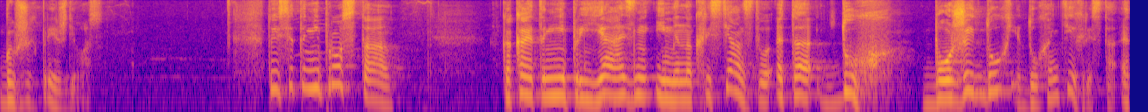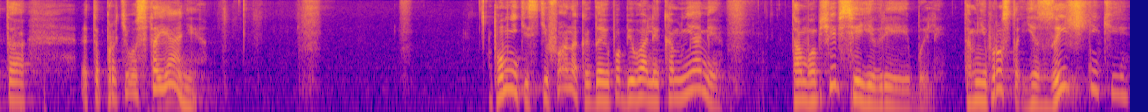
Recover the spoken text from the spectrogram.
бывших прежде вас». То есть это не просто какая-то неприязнь именно к христианству, это дух, Божий дух и дух Антихриста. Это, это противостояние – Помните Стефана, когда его побивали камнями, там вообще все евреи были. Там не просто язычники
